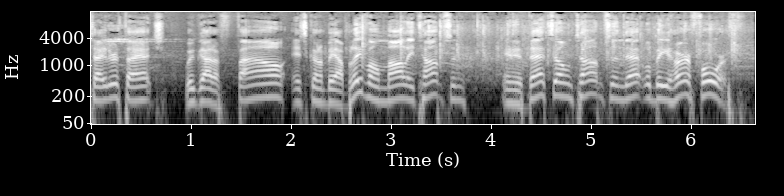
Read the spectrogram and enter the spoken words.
Taylor Thatch. We've got a foul. It's going to be, I believe, on Molly Thompson. And if that's on Thompson, that will be her fourth.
